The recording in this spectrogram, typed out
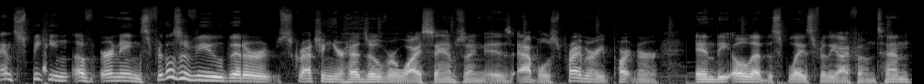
And speaking of earnings, for those of you that are scratching your heads over why Samsung is Apple's primary partner in the OLED displays for the iPhone 10,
